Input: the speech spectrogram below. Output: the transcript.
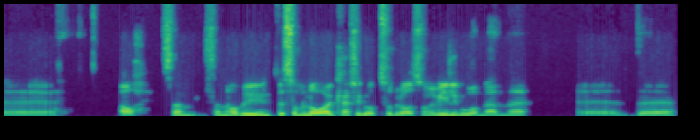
Eh, ja, sen, sen har vi ju inte som lag kanske gått så bra som vi vill gå, men. Eh, eh det,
